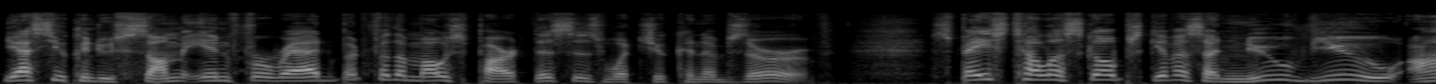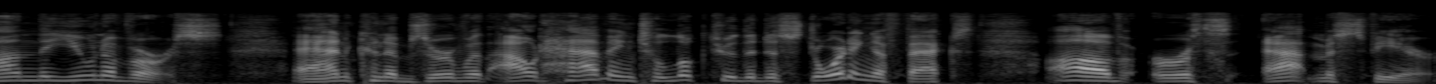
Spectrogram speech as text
Yes, you can do some infrared, but for the most part, this is what you can observe. Space telescopes give us a new view on the universe and can observe without having to look through the distorting effects of Earth's atmosphere.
